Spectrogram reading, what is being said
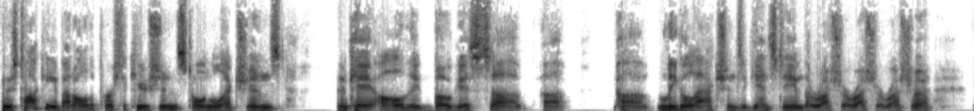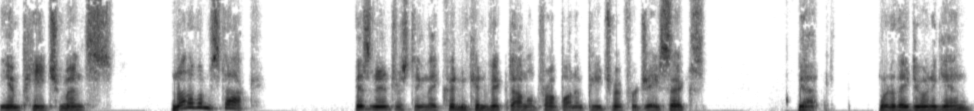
He was talking about all the persecution, stolen elections, Okay, all the bogus uh, uh, uh, legal actions against him, the Russia, Russia, Russia, the impeachments, none of them stuck. Isn't it interesting? They couldn't convict Donald Trump on impeachment for J6 yet. What are they doing again?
